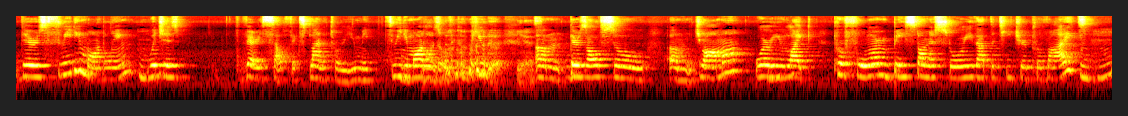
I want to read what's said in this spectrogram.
there's 3D modeling, which is very self-explanatory. You make 3D models model. with a computer. Yes. Um, there's also um, drama where you like perform based on a story that the teacher provides. mm-hmm.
